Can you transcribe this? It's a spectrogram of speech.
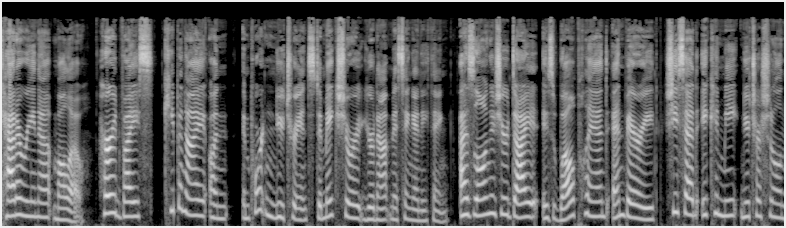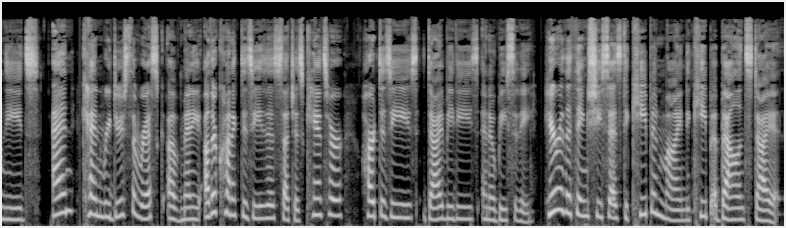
Katerina Mullo. Her advice keep an eye on important nutrients to make sure you're not missing anything. As long as your diet is well planned and varied, she said it can meet nutritional needs and can reduce the risk of many other chronic diseases such as cancer, heart disease, diabetes, and obesity. Here are the things she says to keep in mind to keep a balanced diet,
